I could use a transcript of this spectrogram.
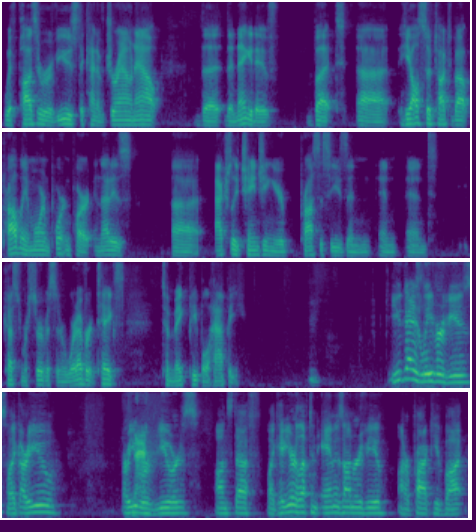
with positive reviews to kind of drown out the the negative but uh, he also talked about probably a more important part and that is uh, actually changing your processes and and and customer service or whatever it takes to make people happy do you guys leave reviews like are you are you nah. reviewers on stuff like have you ever left an amazon review on a product you've bought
